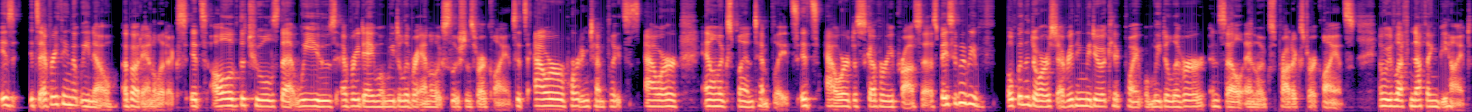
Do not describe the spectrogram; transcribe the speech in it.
is it's everything that we know about analytics. It's all of the tools that we use every day when we deliver analytics solutions for our clients. It's our reporting templates, it's our analytics plan templates, it's our discovery process. Basically, we've opened the doors to everything we do at Kickpoint when we deliver and sell analytics products to our clients, and we've left nothing behind.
